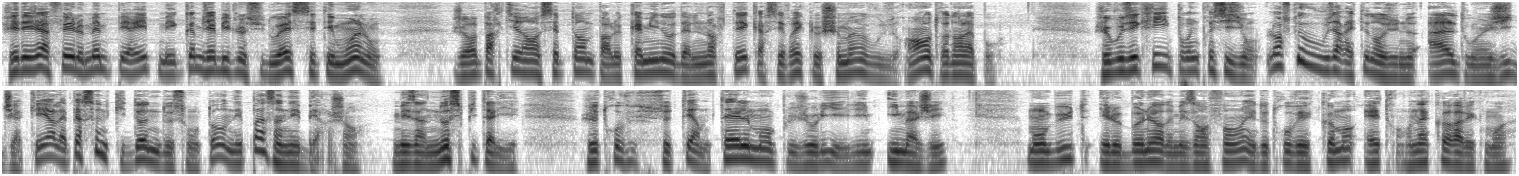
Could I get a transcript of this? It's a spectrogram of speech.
J'ai déjà fait le même périple, mais comme j'habite le sud-ouest, c'était moins long. Je repartirai en septembre par le Camino del Norte, car c'est vrai que le chemin vous rentre dans la peau. Je vous écris pour une précision. Lorsque vous vous arrêtez dans une halte ou un gîte jacquaire, la personne qui donne de son temps n'est pas un hébergeant, mais un hospitalier. Je trouve ce terme tellement plus joli et imagé. Mon but et le bonheur de mes enfants est de trouver comment être en accord avec moi,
